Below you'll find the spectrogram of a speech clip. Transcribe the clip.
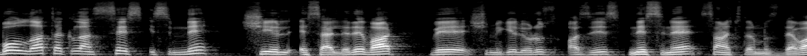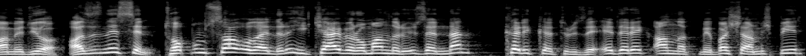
Bolluğa Takılan Ses isimli şiir eserleri var. Ve şimdi geliyoruz Aziz Nesin'e sanatçılarımız devam ediyor. Aziz Nesin toplumsal olayları hikaye ve romanları üzerinden karikatürize ederek anlatmayı başarmış bir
